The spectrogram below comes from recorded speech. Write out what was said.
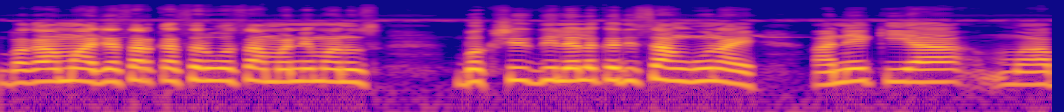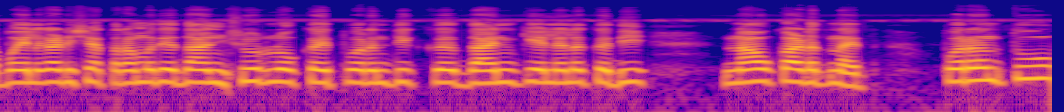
बघा माझ्यासारखा सर्वसामान्य माणूस बक्षीस दिलेलं कधी सांगू नये अनेक या बैलगाडी क्षेत्रामध्ये दानशूर लोक आहेत परंतु क दान केलेलं कधी नाव काढत नाहीत. परंतु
